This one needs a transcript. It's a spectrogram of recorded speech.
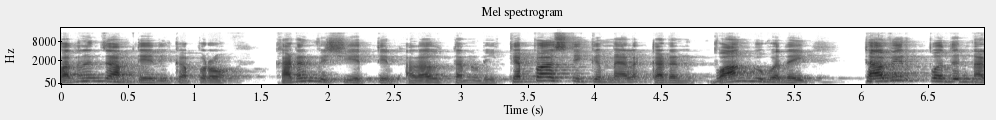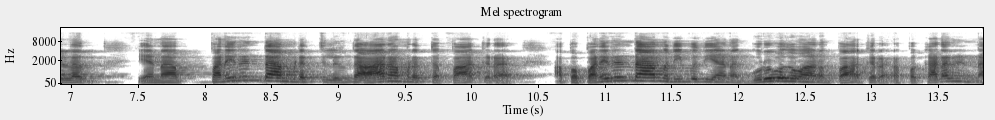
பதினஞ்சாம் தேதிக்கு அப்புறம் கடன் விஷயத்தில் அதாவது தன்னுடைய கெப்பாசிட்டிக்கு மேலே கடன் வாங்குவதை தவிர்ப்பது நல்லது. ஏன்னா பனிரெண்டாம் இடத்திலிருந்து ஆறாம் இடத்தை பார்க்குறார். அப்போ பனிரெண்டாம் அதிபதியான குரு பகவானும் பார்க்குறார். அப்போ கடன் என்ன?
